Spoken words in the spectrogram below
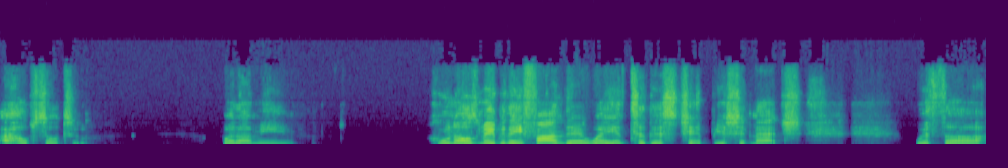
I hope so too. But I mean, who knows? Maybe they find their way into this championship match with uh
